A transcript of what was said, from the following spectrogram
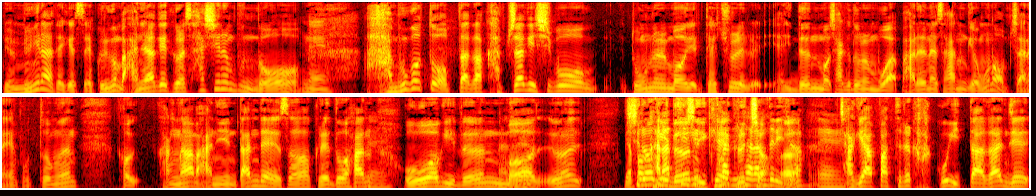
몇 명이나 되겠어요. 그리고 만약에 그걸 사시는 분도 네. 아무것도 없다가 갑자기 15억 돈을 뭐 대출이든 뭐 자기 돈을 모아 마련해서 하는 경우는 없잖아요. 보통은 거, 강남 아닌 딴 데에서 그래도 한 네. 5억이든 뭐 어, 몇번 7억이든 갈아치신 이렇게 그렇죠. 어, 예. 자기 아파트를 갖고 있다가 이제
